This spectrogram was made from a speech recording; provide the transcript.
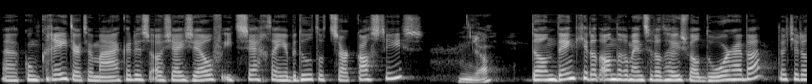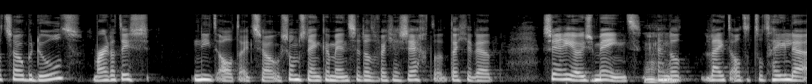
eh, concreter te maken. Dus als jij zelf iets zegt en je bedoelt het sarcastisch, Ja. dan denk je dat andere mensen dat heus wel doorhebben, dat je dat zo bedoelt. Maar dat is niet altijd zo. Soms denken mensen dat wat je zegt, dat, dat je dat serieus meent. Mhm. En dat leidt altijd tot hele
